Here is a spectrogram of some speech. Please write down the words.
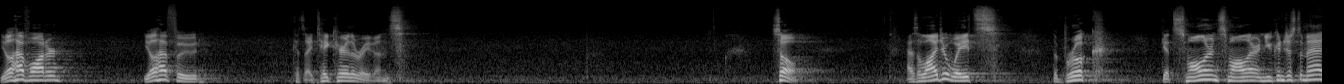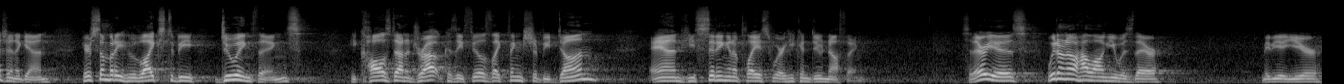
you'll have water, you'll have food, because I take care of the ravens. So, as Elijah waits, the brook gets smaller and smaller, and you can just imagine again here's somebody who likes to be doing things, he calls down a drought because he feels like things should be done. and he's sitting in a place where he can do nothing. So there he is. We don't know how long he was there. Maybe a year.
